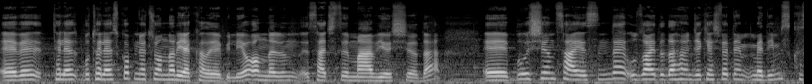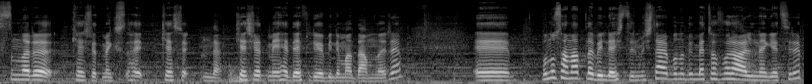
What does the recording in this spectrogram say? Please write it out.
e, ve tele, bu teleskop nötronları yakalayabiliyor. Onların saçtığı mavi ışığı da. E, bu ışığın sayesinde uzayda daha önce keşfetmediğimiz kısımları keşfetmek keşfet, keşfetmeyi hedefliyor bilim adamları. E, bunu sanatla birleştirmişler. Bunu bir metafor haline getirip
